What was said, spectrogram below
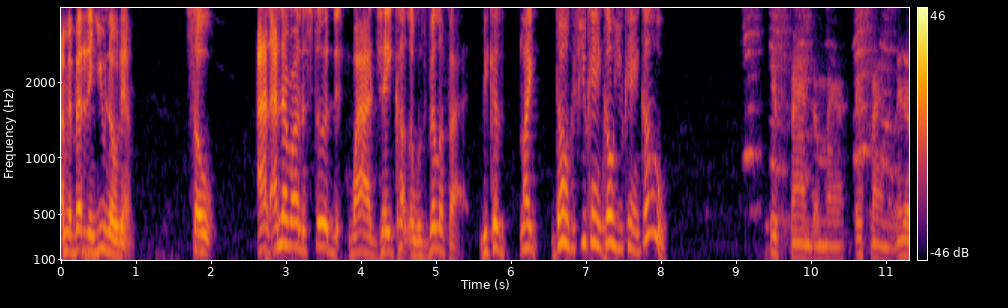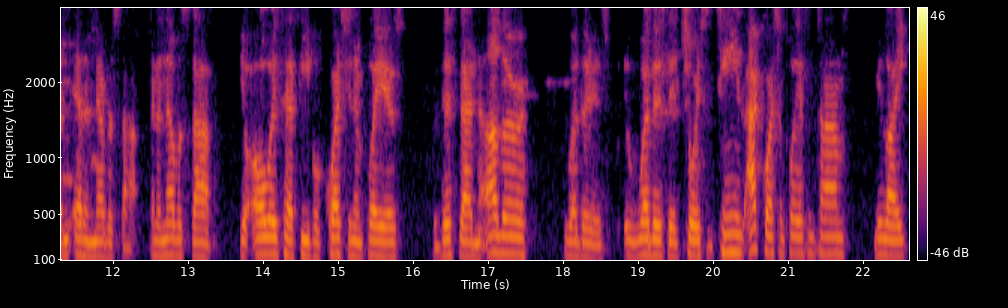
I mean, better than you know them. So I, I never understood why Jay Cutler was vilified because, like, dog, if you can't go, you can't go. It's fandom, man. It's fandom. It'll, it'll never stop. It'll never stop. You'll always have people questioning players for this, that, and the other. Whether it's whether it's their choice of teams, I question players sometimes. Be like,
